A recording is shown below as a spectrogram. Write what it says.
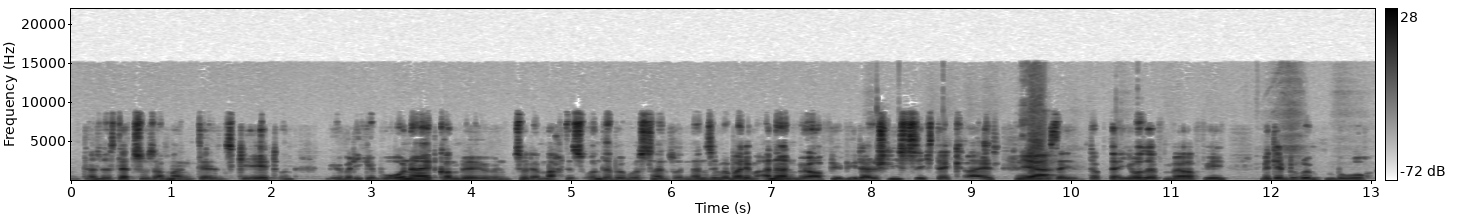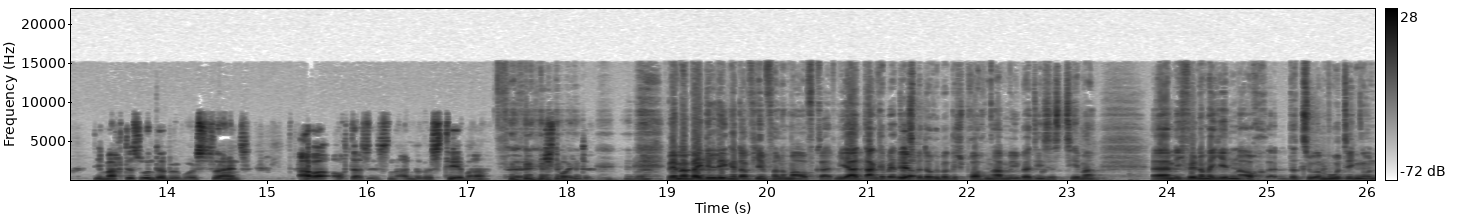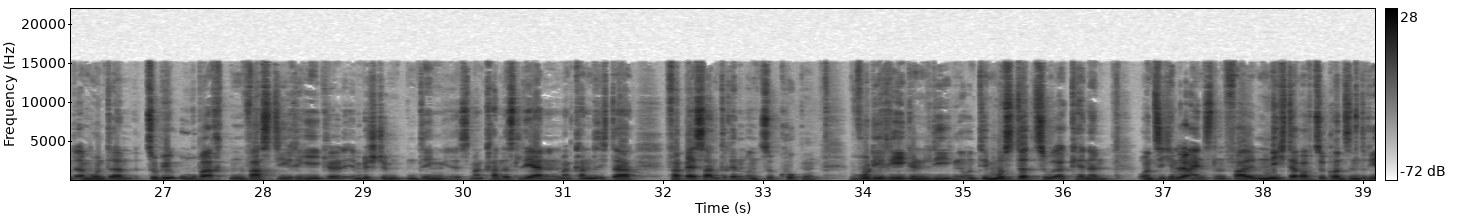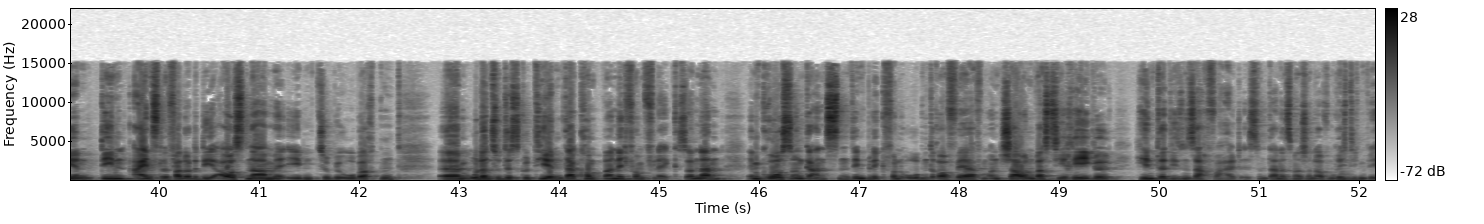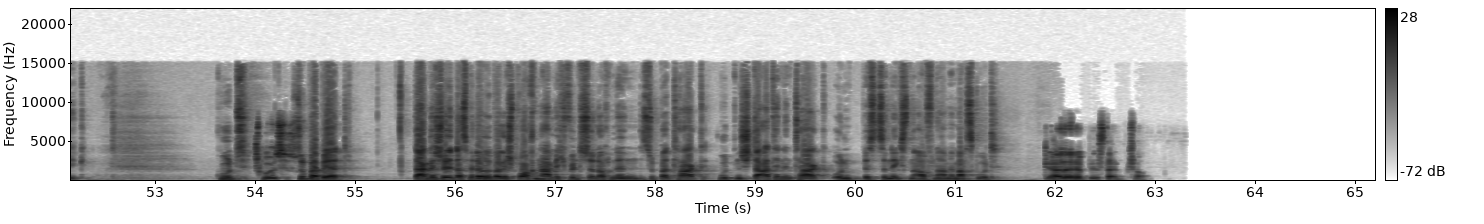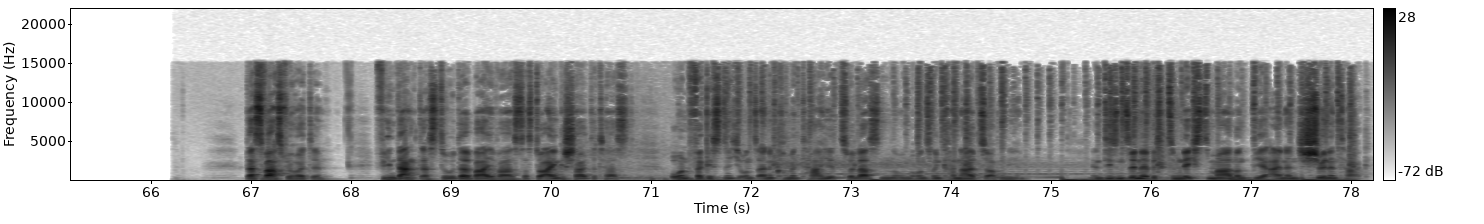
Und das ist der Zusammenhang, der uns geht. Und über die Gewohnheit kommen wir zu der Macht des Unterbewusstseins und dann sind wir bei dem anderen Murphy wieder, da schließt sich der Kreis. Ja. Das ist der Dr. Joseph Murphy mit dem berühmten Buch Die Macht des Unterbewusstseins. Aber auch das ist ein anderes Thema, äh, nicht heute. Wenn wir bei Gelegenheit auf jeden Fall nochmal aufgreifen. Ja, danke, Bert, dass ja. wir darüber gesprochen haben, über dieses Thema. Ähm, ich will nochmal jeden auch dazu ermutigen und ermuntern, zu beobachten, was die Regel in bestimmten Dingen ist. Man kann das lernen, man kann sich da verbessern drin und zu gucken, wo die Regeln liegen und die Muster zu erkennen und sich im ja. Einzelfall nicht darauf zu konzentrieren, den Einzelfall oder die Ausnahme eben zu beobachten, ähm, oder zu diskutieren, da kommt man nicht vom Fleck, sondern im Großen und Ganzen den Blick von oben drauf werfen und schauen, was die Regel hinter diesem Sachverhalt ist. Und dann ist man schon auf dem mhm. richtigen Weg. Gut, super Bert. Dankeschön, dass wir darüber gesprochen haben. Ich wünsche dir noch einen super Tag, guten Start in den Tag und bis zur nächsten Aufnahme. Mach's gut. Gerne, bis dann. Ciao. Das war's für heute. Vielen Dank, dass du dabei warst, dass du eingeschaltet hast und vergiss nicht, uns einen Kommentar hier zu lassen und unseren Kanal zu abonnieren. In diesem Sinne, bis zum nächsten Mal und dir einen schönen Tag.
